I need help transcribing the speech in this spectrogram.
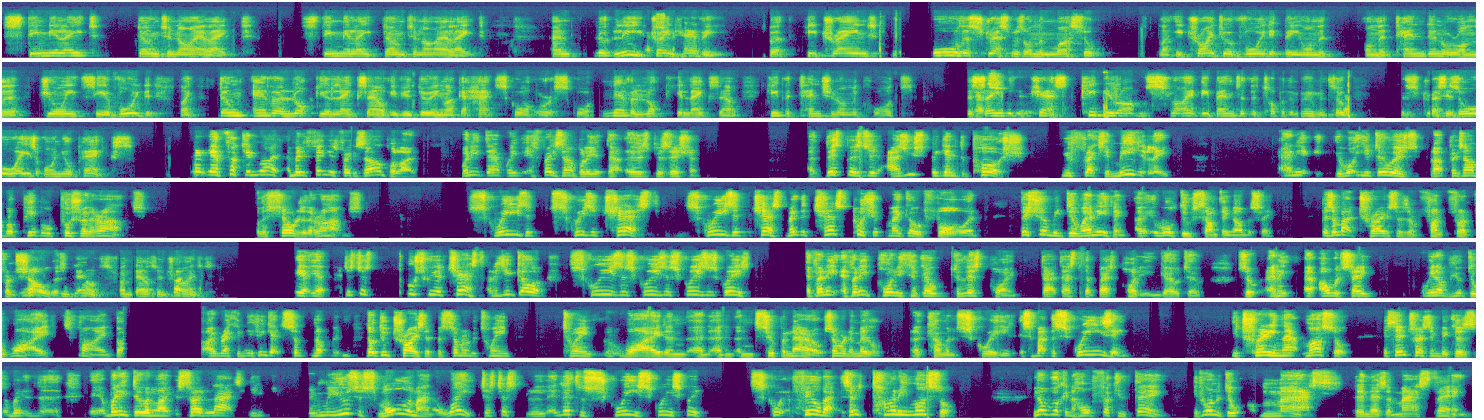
stimulate, don't annihilate. Stimulate, don't annihilate. And look, Lee trained heavy, but he trained, all the stress was on the muscle. Like he tried to avoid it being on the on the tendon or on the joints. He avoided like don't ever lock your legs out if you're doing like a hack squat or a squat. Never lock your legs out. Keep the tension on the quads. The Yes. same with the chest. Keep your arms slightly bent at the top of the movement so the stress is always on your pecs. yeah, yeah, fucking right. I mean, the thing is, for example, like when he down, when- for example, he down his position. At this position, as you begin to push, you flex immediately. And it, what you do is, like, for example, people push with their arms, or the shoulders of their arms. squeeze the squeeze the chest, squeeze the chest, make the chest push it, may go forward. This shouldn't be do anything. Uh, it will do something, obviously. But it's about triceps and front, front, front shoulders. Front delts, front delts and triceps. Yeah, yeah. Just, just push with your chest, and as you go up, squeeze and squeeze and squeeze and squeeze. If any, if any point you can go to this point, that that's the best point you can go to. So, any, I would say, we know if you do wide, it's fine, but I reckon if you get some, not not do tricep, but somewhere between between wide and, and, and, and super narrow, somewhere in the middle, and come and squeeze. It's about the squeezing. You're training that muscle. It's interesting because uh, when you're doing like side lats, you, we use a small amount of weight. Just just let us squeeze, squeeze, squeeze, squeeze. Feel that it's a tiny muscle. You're not working the whole fucking thing. If you want to do mass, then there's a mass thing.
